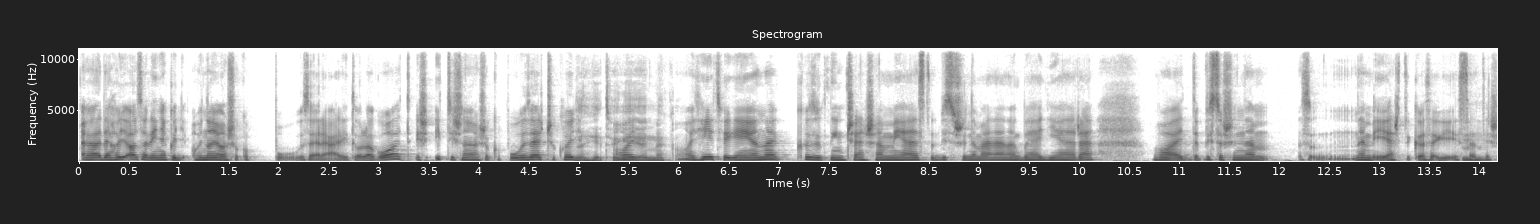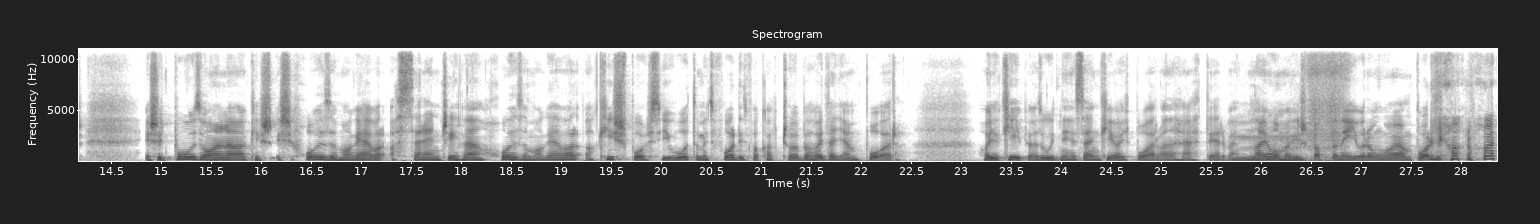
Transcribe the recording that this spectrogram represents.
De hogy az a lényeg, hogy, hogy nagyon sok a pózer állítólag ott, és itt is nagyon sok a pózer, csak hogy... De hétvégén hogy, jönnek. Hogy hétvégén jönnek, közük nincsen semmihez, tehát biztos, hogy nem állnának be egy ilyenre, vagy de biztos, hogy nem, nem értik az egészet, mm. és, és hogy pózolnak, és, és hozza magával, a szerencsétlen hozza magával a kis porszívót, amit fordítva kapcsol be, hogy legyen por hogy a képe az úgy nézzen ki, hogy por van a háttérben. Mm. Na jó, meg is kapta négy óra múlva olyan porvihar volt,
